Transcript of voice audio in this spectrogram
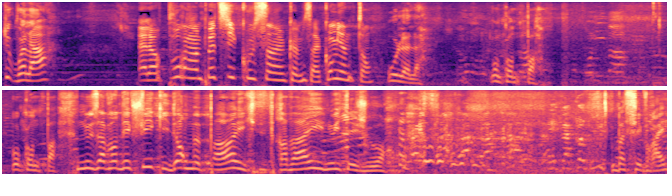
tout- voilà. Alors, pour un petit coussin comme ça, combien de temps Oh là là, on compte pas. On compte pas. Nous avons des filles qui dorment pas et qui travaillent nuit et jour. Bah c'est vrai.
